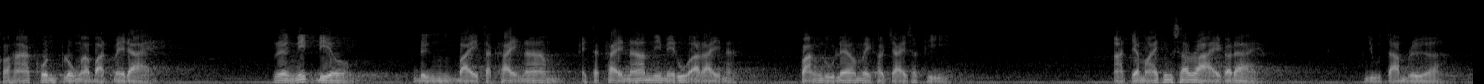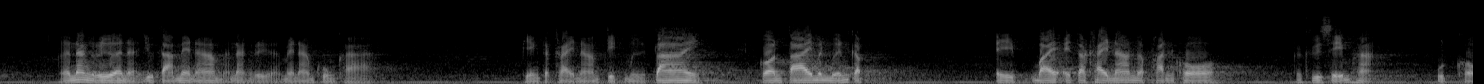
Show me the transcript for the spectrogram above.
ก็หาคนปรุงอบัตไม่ได้ เรื่องนิดเดียวดึงใบตะไคร่น้ำไอ้ตะไคร่น้ำนี่ไม่รู้อะไรนะ ฟังดูแล้วไม่เข้าใจสักที อาจจะหมายถึงสาหร่ายก็ได้ อยู่ตามเรือนั่งเรือนะ่ะอยู่ตามแม่น้ำนั่งเรือ แม่น้ำคงคา เพียงตะไคร่น้ำติดมือตาย ก่อนตายมันเหมือนกับ ไอ้ใบไอ้ตะไคร่น้ำน่ะพันคอ ก็คือเสมหะอุดคอ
